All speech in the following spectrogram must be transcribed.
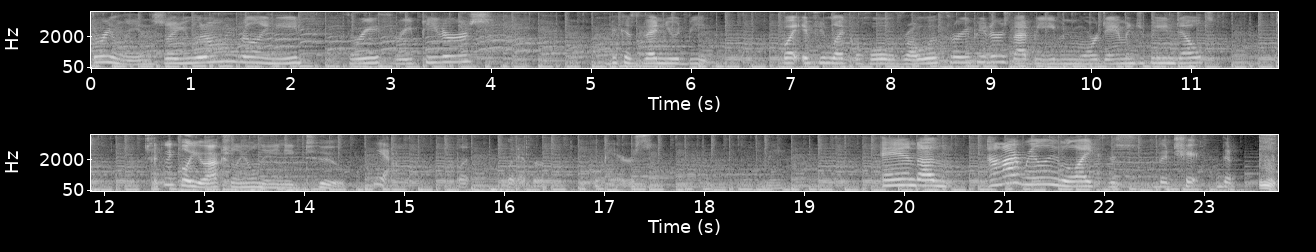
three lanes. So you would only really need three Threepeaters because then you would be. But if you like a whole row of Threepeaters, that'd be even more damage being dealt. Technically, you actually only need two. Yeah, but whatever. Who cares? Me. And um, and I really like this the chi- the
